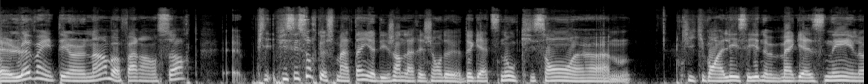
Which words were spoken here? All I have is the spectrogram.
Euh, le 21 ans va faire en sorte. euh, puis c'est sûr que ce matin, il y a des gens de la région de, de Gatineau qui sont euh, qui, qui vont aller essayer de magasiner là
